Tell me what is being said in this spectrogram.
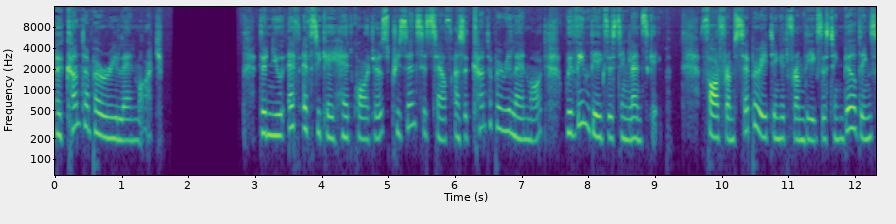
A contemporary landmark. The new FFCK headquarters presents itself as a contemporary landmark within the existing landscape. Far from separating it from the existing buildings,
